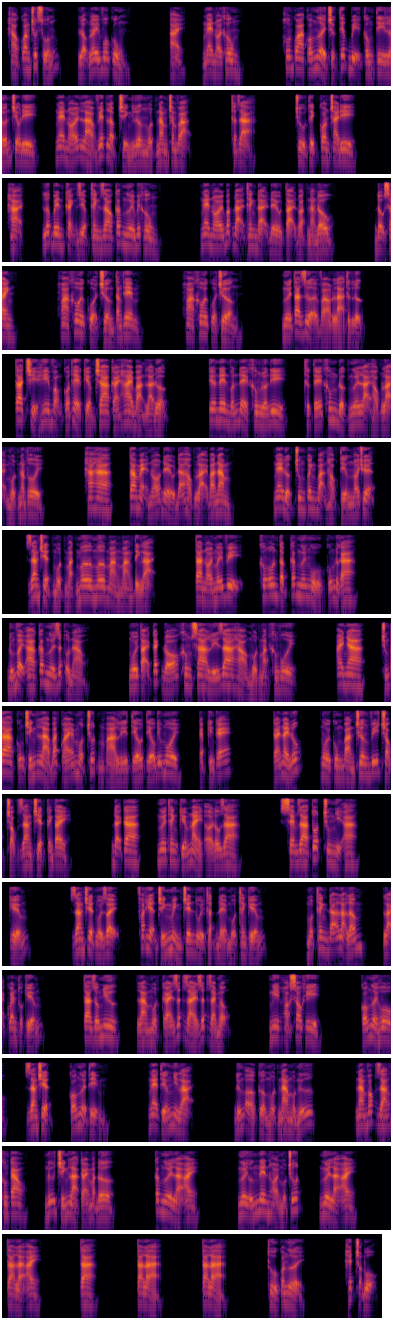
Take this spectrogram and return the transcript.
Hào quang chút xuống, lộng lây vô cùng. Ai, nghe nói không? Hôm qua có người trực tiếp bị công ty lớn chiêu đi, nghe nói là viết lập trình lương một năm trăm vạn. Thật giả? Chủ tịch con trai đi. Hại lớp bên cạnh diệp thanh giao các ngươi biết không? Nghe nói bắc đại thanh đại đều tại đoạt nàng đâu. Đậu xanh. Hoa khôi của trường tăng thêm. Hoa khôi của trường. Người ta dựa vào là thực lực. Ta chỉ hy vọng có thể kiểm tra cái hai bản là được. Kia nên vấn đề không lớn đi, thực tế không được ngươi lại học lại một năm thôi. Ha ha, ta mẹ nó đều đã học lại ba năm. Nghe được chung quanh bạn học tiếng nói chuyện, giang triệt một mặt mơ mơ màng màng tỉnh lại. Ta nói mấy vị, không ôn tập các ngươi ngủ cũng được a. Đúng vậy a, các ngươi rất ồn ào. Ngồi tại cách đó không xa lý gia hảo một mặt không vui. Ai nha chúng ta cũng chính là bắt quái một chút mà lý tiếu tiếu đĩu môi, kẹp kín kẽ. Cái này lúc, ngồi cùng bàn trương vĩ chọc chọc giang triệt cánh tay. Đại ca, ngươi thanh kiếm này ở đâu ra? Xem ra tốt trung nhị a. Kiếm. Giang triệt ngồi dậy, phát hiện chính mình trên đùi thật để một thanh kiếm. Một thanh đã lạ lẫm, lại quen thuộc kiếm. Ta giống như là một cái rất dài rất dài mộng. Nghi hoặc sau khi, có người hô, giang triệt, có người tìm. Nghe tiếng nhìn lại, đứng ở cửa một nam một nữ. Nam vóc dáng không cao, nữ chính là cái mặt đơ. Các ngươi là ai? Ngươi ứng nên hỏi một chút, ngươi là ai? Ta là ai? Ta. Ta là ta là thủ con người. Hết chọn bộ.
